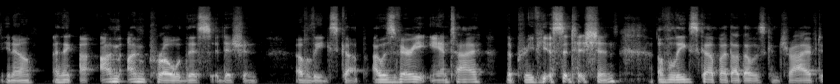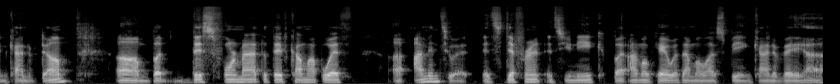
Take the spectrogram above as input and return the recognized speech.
You know, I think I, I'm I'm pro this edition of Leagues Cup. I was very anti the previous edition of Leagues Cup. I thought that was contrived and kind of dumb. Um, but this format that they've come up with, uh, I'm into it. It's different, it's unique, but I'm okay with MLS being kind of a uh,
